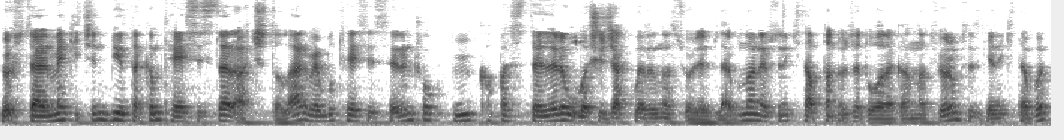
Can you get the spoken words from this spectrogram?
göstermek için bir takım tesisler açtılar ve bu tesislerin çok büyük kapasitelere ulaşacaklarını söylediler. Bunların hepsini kitaptan özet olarak anlatıyorum. Siz gene kitabı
